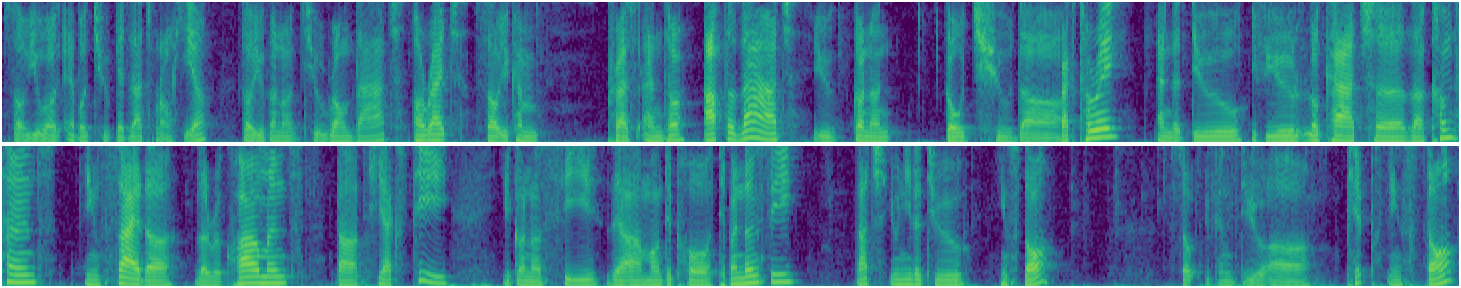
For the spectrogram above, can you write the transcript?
So you were able to get that from here. So you're gonna to run that. All right, so you can press enter. After that, you're gonna go to the directory and do, if you look at uh, the contents inside uh, the requirements, the txt, you're gonna see there are multiple dependency that you need to install. So you can do a pip install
